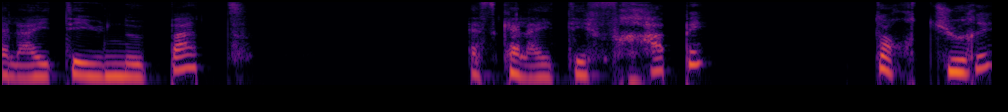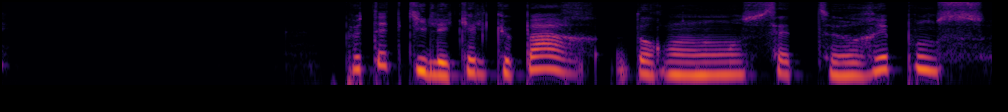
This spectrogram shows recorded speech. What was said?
elle a été une pâte Est-ce qu'elle a été frappée Torturée? Peut-être qu'il est quelque part dans cette réponse,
